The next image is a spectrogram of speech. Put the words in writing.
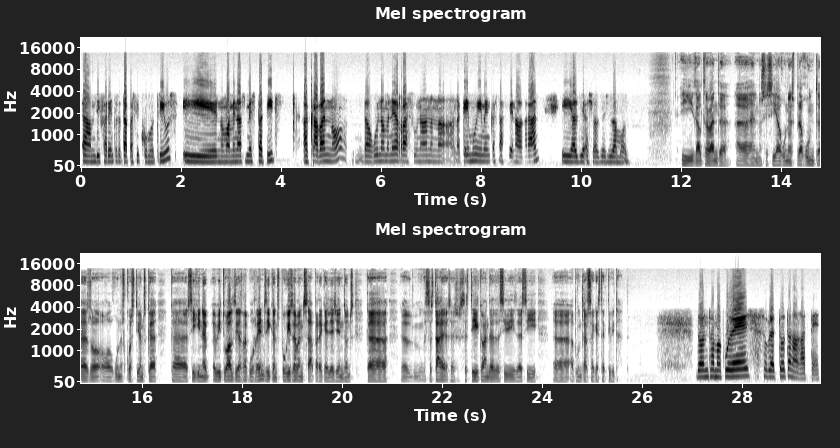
amb diferents etapes psicomotrius i normalment els més petits acaben no, d'alguna manera ressonant en, en aquell moviment que està fent el gran i els, això els ajuda molt. i d'altra banda, uh, no sé si hi ha algunes preguntes o, o algunes qüestions que, que siguin hab- habituals i recurrents i que ens puguis avançar per a aquella gent doncs, que uh, s'estigui acabant de decidir de si uh, apuntar-se a aquesta activitat. doncs m'acudeix sobretot en el gateig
